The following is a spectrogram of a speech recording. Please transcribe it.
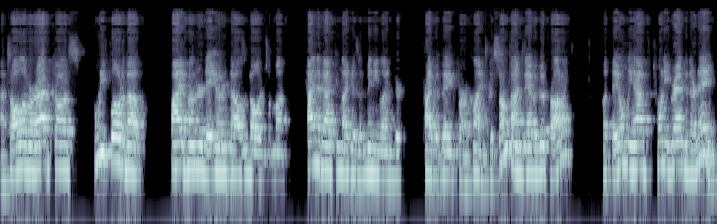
That's all of our ad costs. And we float about 500 to $800,000 a month, kind of acting like as a mini lender, private bank for our clients. Because sometimes they have a good product, but they only have 20 grand in their name.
